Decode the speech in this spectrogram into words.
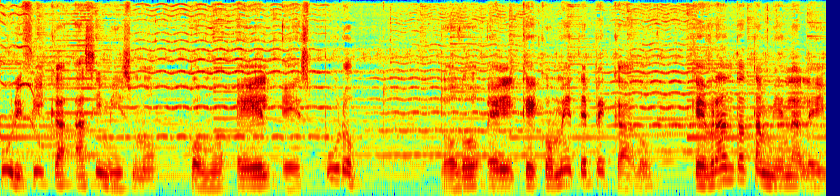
purifica a sí mismo como Él es puro. Todo el que comete pecado quebranta también la ley,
